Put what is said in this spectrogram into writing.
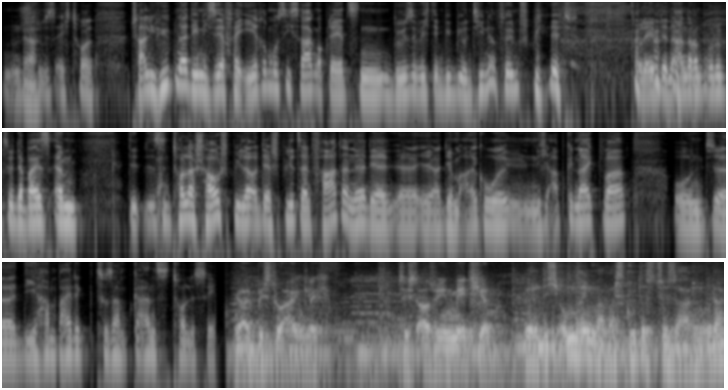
Ja. Spielt es echt toll. Charlie Hübner, den ich sehr verehre, muss ich sagen, ob der jetzt ein Bösewicht im Bibi und Tina-Film spielt oder eben in einer anderen Produktion dabei ist. Ähm, ist ein toller Schauspieler und der spielt seinen Vater, ne, der äh, ja, dem Alkohol nicht abgeneigt war. Und äh, die haben beide zusammen ganz tolle Szenen. Wie alt bist du eigentlich? Siehst aus wie ein Mädchen. Würde dich umbringen, mal was Gutes zu sagen, oder?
